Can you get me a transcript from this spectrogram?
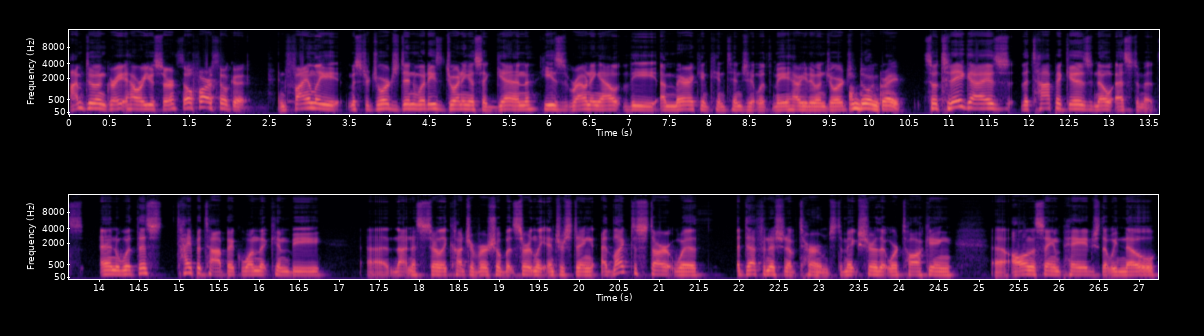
I'm doing great. How are you, sir? So far, so good. And finally, Mr. George Dinwiddie's joining us again. He's rounding out the American contingent with me. How are you doing, George? I'm doing great. So today, guys, the topic is no estimates. And with this type of topic, one that can be uh, not necessarily controversial, but certainly interesting, I'd like to start with a definition of terms to make sure that we're talking uh, all on the same page, that we know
